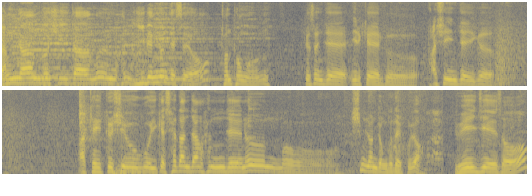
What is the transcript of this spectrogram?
양양거 시장은 한 200년 됐어요. 전통은. 그래서 이제 이렇게 그 다시 이제 이거 아케이트 씌우고 이렇게 세 단장 한 지는 뭐 10년 정도 됐고요. 외지에서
